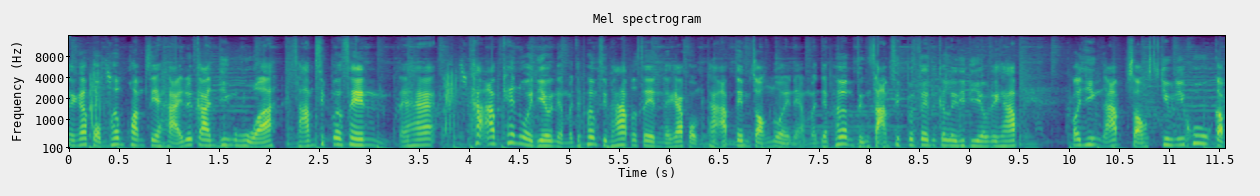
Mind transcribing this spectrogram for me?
นะครับผมเพิ่มความเสียหายด้วยการยิงหัว 30%นะฮะ ถ้าอัพแค่หน่วยเดียวเนี่ยมันจะเพิ่ม 15%นะครับผมถ้าอัพเต็ม 2 หน่วยเนี่ยมันจะเพิ่มถึง 30%กันเลยทีเดียวนะครับ ก็ยิงอัพ 2 สกิลนี้คู่กับ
